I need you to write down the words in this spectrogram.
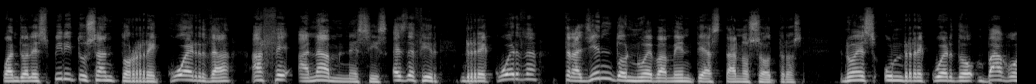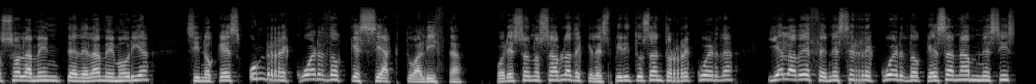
Cuando el Espíritu Santo recuerda, hace anamnesis, es decir, recuerda trayendo nuevamente hasta nosotros. No es un recuerdo vago solamente de la memoria, sino que es un recuerdo que se actualiza. Por eso nos habla de que el Espíritu Santo recuerda y a la vez en ese recuerdo que es anamnesis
